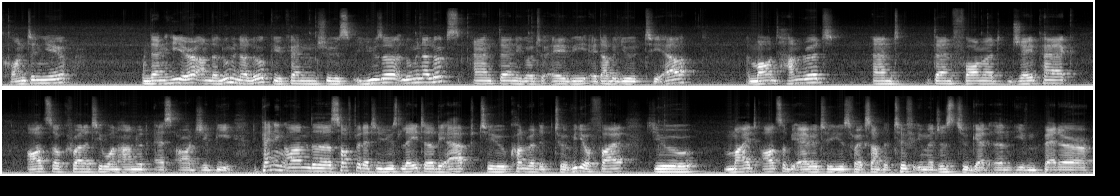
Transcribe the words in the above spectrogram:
Continue. And then here under Luminar look you can choose user Luminar looks and then you go to AV AWTL amount 100 and then format JPEG also quality 100 sRGB. Depending on the software that you use later, the app to convert it to a video file, you might also be able to use, for example, TIFF images to get an even better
